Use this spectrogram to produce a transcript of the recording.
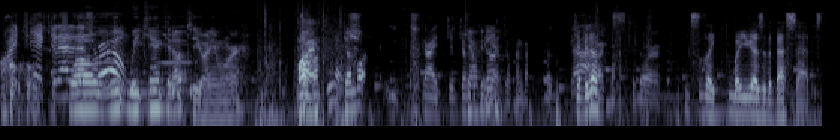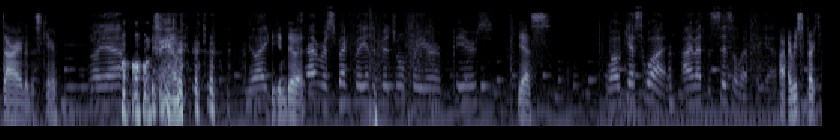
I Oh, can't get out of this room. we, we can't get up to you anymore. Why? Jump on. Guys, just jump Can't off be the done. edge. You'll come back. Can't be done. Back behind the door. It's like what you guys are the best at is dying in this game. Oh yeah. Oh damn! You like You can do is it. that respect for the individual for your peers? Yes. Well, guess what? I'm at the scissor lift again. I respect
